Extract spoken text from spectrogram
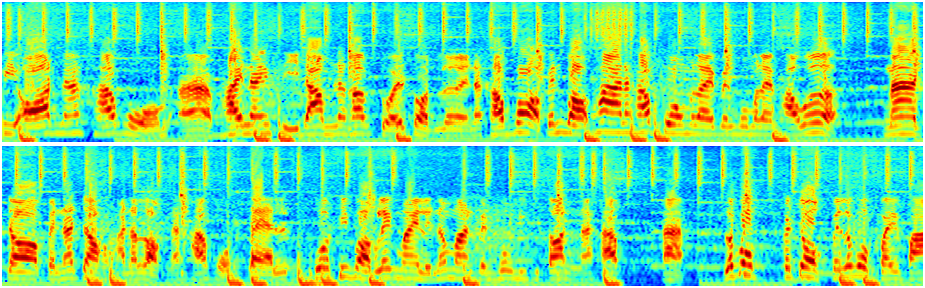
Vios นะครับผมอ่าภายในสีดำนะครับ สวยสดเลยนะครับเบาะเป็นเบาะผ้านะครับพวงมาลัยเป็นพวงมาลัยพาวเวอร์ หน้าจอเป็นหน้าจอของอนาล็อกนะครับผมแต่พวกที่บอกเลขไมล์หรือน้ำมันเป็นพวกดิจิตอลนะครับอะระบบกระจกเป็นระบบไฟฟ้า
